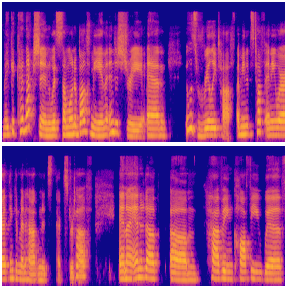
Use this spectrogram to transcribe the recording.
make a connection with someone above me in the industry. And it was really tough. I mean, it's tough anywhere. I think in Manhattan, it's extra tough. And I ended up um, having coffee with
